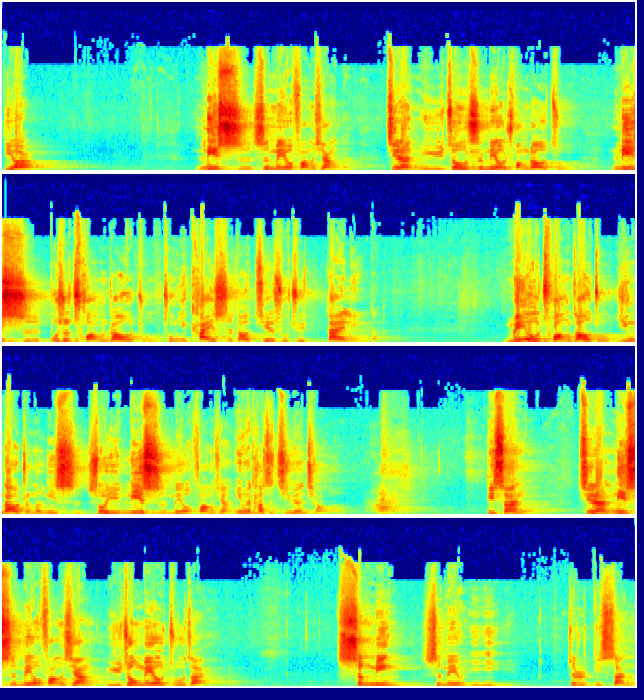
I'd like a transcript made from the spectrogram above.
第二，历史是没有方向的。既然宇宙是没有创造主，历史不是创造主从一开始到结束去带领的，没有创造主引导整个历史，所以历史没有方向，因为它是机缘巧合。第三，既然历史没有方向，宇宙没有主宰，生命是没有意义。这是第三，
